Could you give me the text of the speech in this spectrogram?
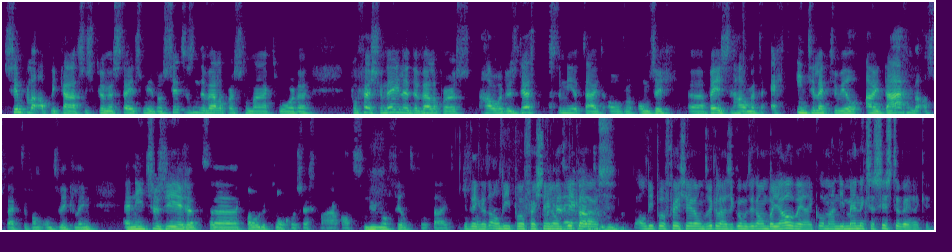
Simpele applicaties kunnen steeds meer door citizen developers gemaakt worden professionele developers houden dus des te meer tijd over om zich uh, bezig te houden met de echt intellectueel uitdagende aspecten van ontwikkeling. En niet zozeer het uh, code kloppen, zeg maar, wat nu nog veel te veel tijd is. Ik denk dat al die professionele ontwikkelaars, al die professionele ontwikkelaars, die komen natuurlijk allemaal bij jou werken om aan die Mendix Assist te werken.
